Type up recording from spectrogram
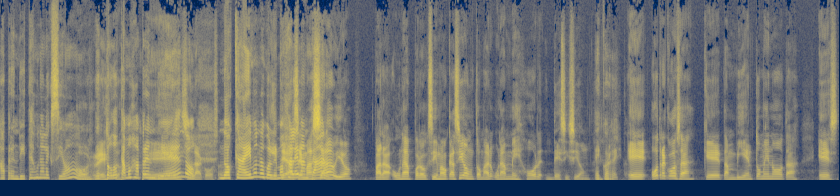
aprendiste una lección. De Correcto. todo estamos aprendiendo. Es la cosa. Nos caemos, nos volvemos y te a hace levantar. más sabio para una próxima ocasión tomar una mejor decisión. Es correcto. Eh, otra cosa que también tomé nota es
